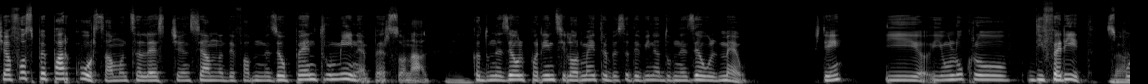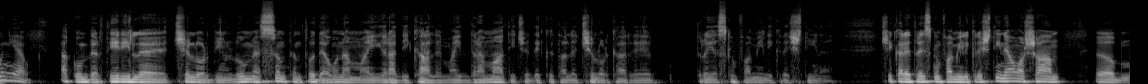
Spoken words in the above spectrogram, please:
ci a fost pe parcurs. Am înțeles ce înseamnă de fapt Dumnezeu pentru mine personal. Mm. Că Dumnezeul părinților mei trebuie să devină Dumnezeul meu. Știi? E, e un lucru diferit, da. spun da. eu. Da, convertirile celor din lume sunt întotdeauna mai radicale, mai dramatice decât ale celor care trăiesc în familii creștine. Cei care trăiesc în familii creștine au așa, uh,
